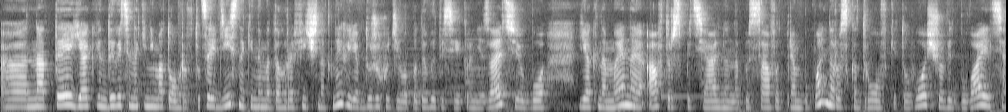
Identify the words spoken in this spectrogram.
Е, на те, як він дивиться на кінематограф. Це дійсно кінематографічна книга. Я б дуже хотіла подивитися екранізацію, бо, як на мене, автор спеціально написав от прям буквально розкадровки того, що відбувається,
